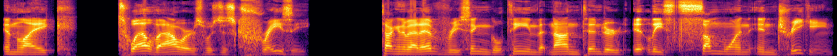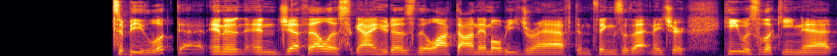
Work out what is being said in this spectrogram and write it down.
in like 12 hours was just crazy. Talking about every single team that non tendered at least someone intriguing to be looked at. And and Jeff Ellis, the guy who does the locked on MLB draft and things of that nature, he was looking at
